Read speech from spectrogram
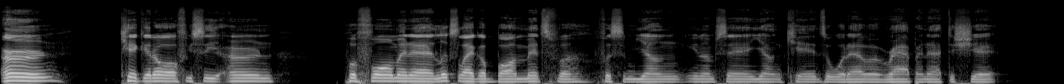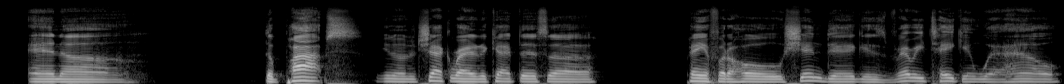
Earn kick it off. You see Earn performing at looks like a bar mitzvah for some young, you know what I'm saying, young kids or whatever, rapping at the shit. And uh the pops, you know, the check writer, the cat that's uh paying for the whole shindig is very taken with how,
